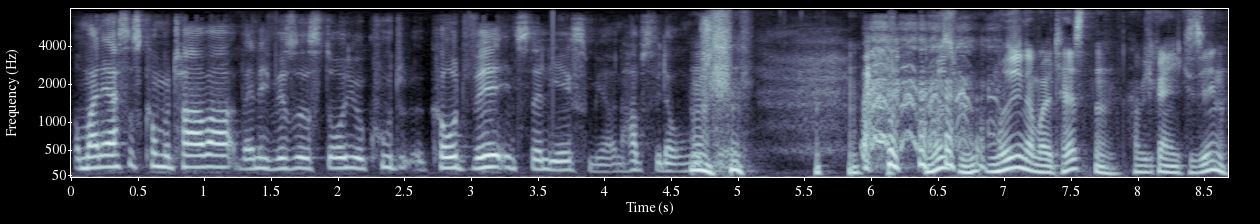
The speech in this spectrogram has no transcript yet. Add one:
und mein erstes Kommentar war, wenn ich Visual Studio Code will, installiere ich es mir und habe es wieder umgestellt. muss, muss ich nochmal testen. Habe ich gar nicht gesehen.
